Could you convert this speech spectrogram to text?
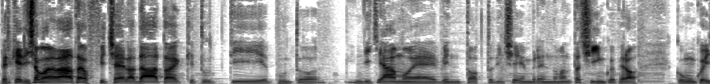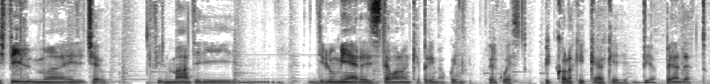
perché diciamo la data ufficiale, la data che tutti appunto indichiamo è 28 dicembre del 95, però comunque i film, eh, cioè, i filmati di, di Lumiere esistevano anche prima, quindi per questo, piccola chicca che vi ho appena detto.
